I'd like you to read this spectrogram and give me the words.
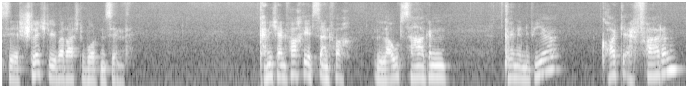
sehr schlecht überrascht worden sind. Kann ich einfach jetzt einfach laut sagen, können wir Gott erfahren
